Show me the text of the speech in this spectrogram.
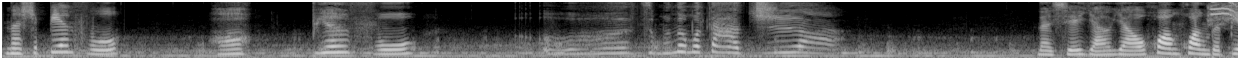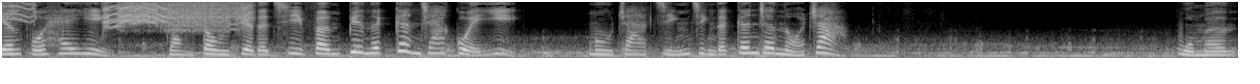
那是蝙蝠。哦，蝙蝠，呃，怎么那么大只啊？那些摇摇晃晃的蝙蝠黑影，让洞穴的气氛变得更加诡异。木栅紧紧的跟着哪吒。我们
